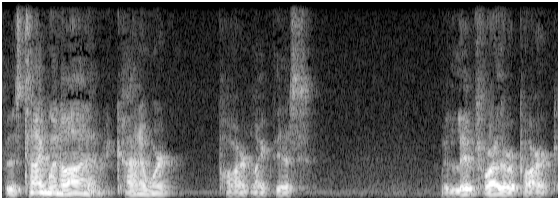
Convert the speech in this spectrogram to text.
But as time went on and we kind of weren't apart like this, we lived farther apart.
